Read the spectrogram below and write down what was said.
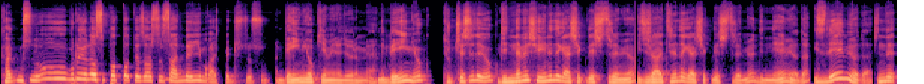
Kalkmışsın ooo buraya nasıl patlat yazarsın sen ne ima etmek istiyorsun? Beyin yok yemin ediyorum ya. Beyin yok. Türkçesi de yok. Dinleme şeyini de gerçekleştiremiyor. İcraatini de gerçekleştiremiyor. Dinleyemiyor da. izleyemiyor da. Şimdi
